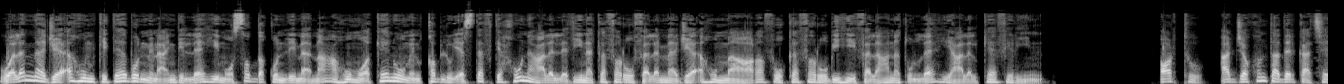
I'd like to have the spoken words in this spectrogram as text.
ولما جاءهم كتاب من عند الله مصدق لما معهم وكانوا من قبل يستفتحون على الذين كفروا فلما جاءهم ما عرفوا كفروا به فلعنة الله على الكافرين অর্থ আর যখন তাদের কাছে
